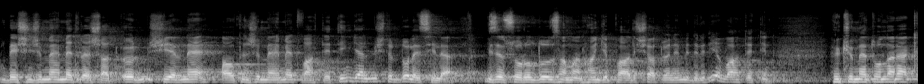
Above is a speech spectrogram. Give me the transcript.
5. Mehmet Reşat ölmüş, yerine 6. Mehmet Vahdettin gelmiştir. Dolayısıyla bize sorulduğu zaman hangi padişah dönemidir diye Vahdettin hükümet olarak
